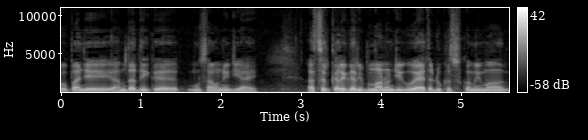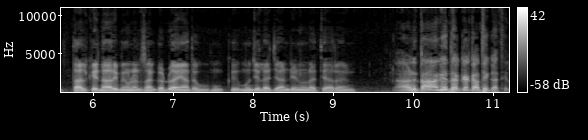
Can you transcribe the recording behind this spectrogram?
को पंहिंजे हमदर्दी के मूंसां उनजी आहे असरु करे ग़रीब माण्हुनि जी उहा आहे त ॾुख सुख में मां तालके नारे में हुननि सां गॾु आहियां त हू मूंखे मुंहिंजे लाइ जान ॾियण लाइ तयारु आहिनि हाणे तव्हांखे धक किथे किथे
